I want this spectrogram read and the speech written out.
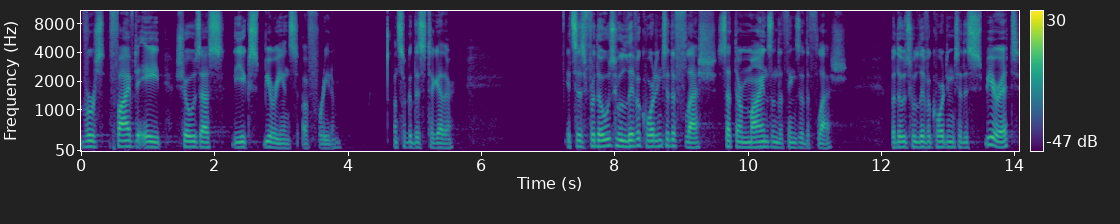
Verse 5 to 8 shows us the experience of freedom. Let's look at this together. It says, For those who live according to the flesh set their minds on the things of the flesh, but those who live according to the Spirit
